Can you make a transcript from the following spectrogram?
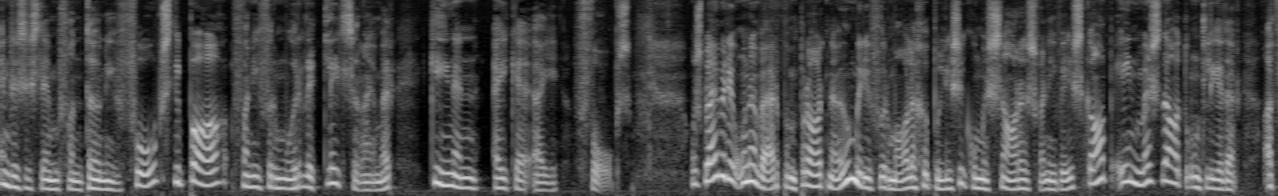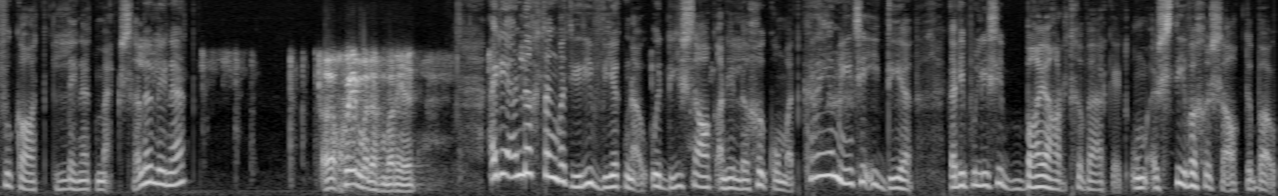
En dis die stem van Tony Forbes, die pa van die vermoorde kletsrymer Keenan aka Forbes. Ons bly by die onderwerp en praat nou met die voormalige polisiekommissaris van die Wes-Kaap en misdaadontleder advokaat Lennard Max. Hallo Lennard. Uh, Goeiemôre Mariet. Uit die inligting wat hierdie week nou oor die saak aan die lig gekom het, kry mense idee dat die polisie baie hard gewerk het om 'n stewige saak te bou.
